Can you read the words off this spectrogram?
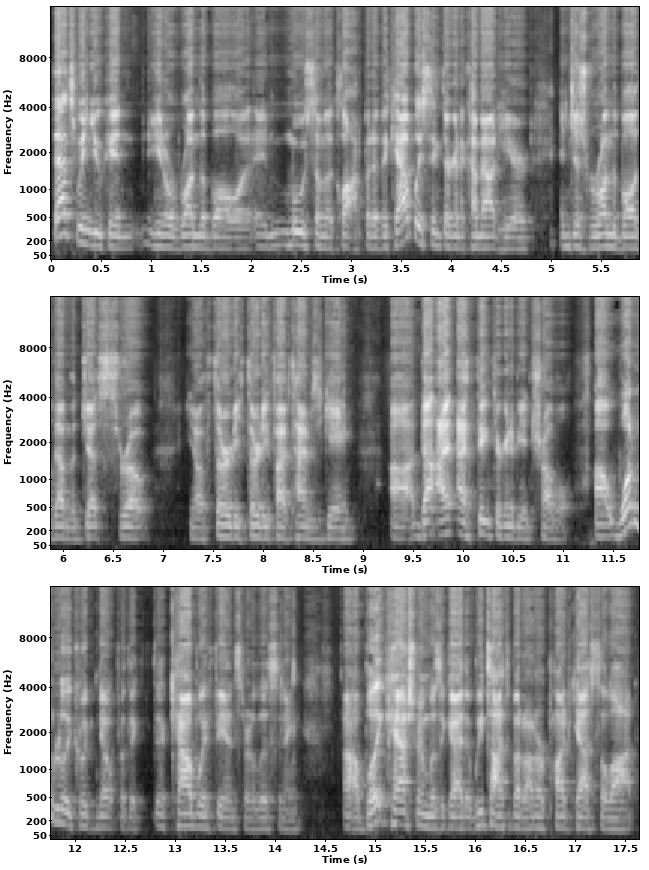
that's when you can you know run the ball and move some of the clock. But if the Cowboys think they're going to come out here and just run the ball down the Jets' throat, you know, 30, 35 times a game. Uh, that I, I, think they're going to be in trouble. Uh, one really quick note for the, the Cowboy fans that are listening. Uh, Blake Cashman was a guy that we talked about on our podcast a lot.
